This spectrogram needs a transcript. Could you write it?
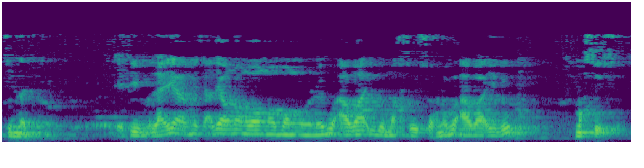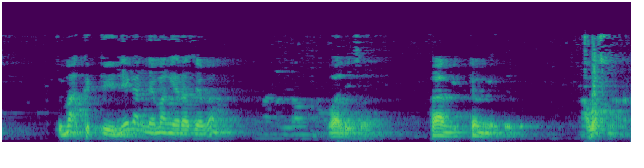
Jumat. Jadi lah ya misalnya orang ngomong ngomong ngono iku awa ilu maksusah, nopo awa ilu Maksud. Cuma gede ini kan memang era siapa? Wali saya. Paham ya? Dong itu. Awas marah.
